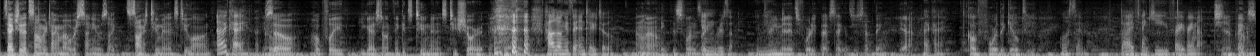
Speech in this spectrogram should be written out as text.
It's actually that song we are talking about where Sonny was like, "The song is two minutes too long." Okay. cool. So hopefully you guys don't think it's two minutes too short. How long is it in total? I don't know. I think this one's like in, resu- in three end? minutes, 45 seconds or something. Yeah. Okay. It's called For the Guilty. Awesome. DIIV, thank you very, very much. Yeah, no problem. Thanks.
